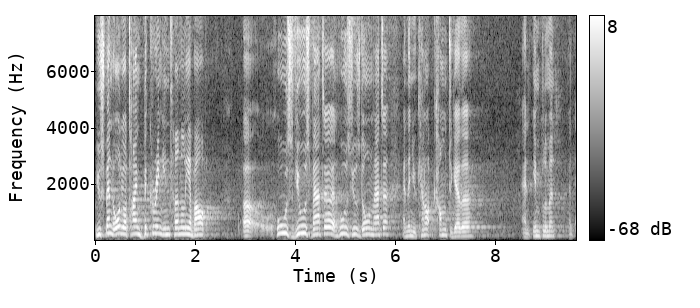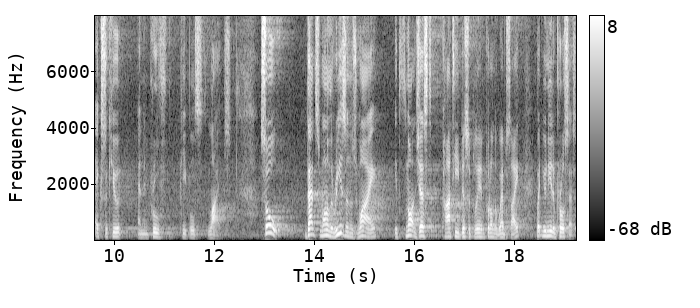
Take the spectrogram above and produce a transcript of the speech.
you spend all your time bickering internally about uh, whose views matter and whose views don't matter, and then you cannot come together and implement and execute and improve people's lives. So that's one of the reasons why it's not just party discipline put on the website, but you need a process.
